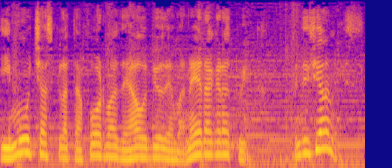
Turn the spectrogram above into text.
y muchas plataformas de audio de manera gratuita. Bendiciones.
